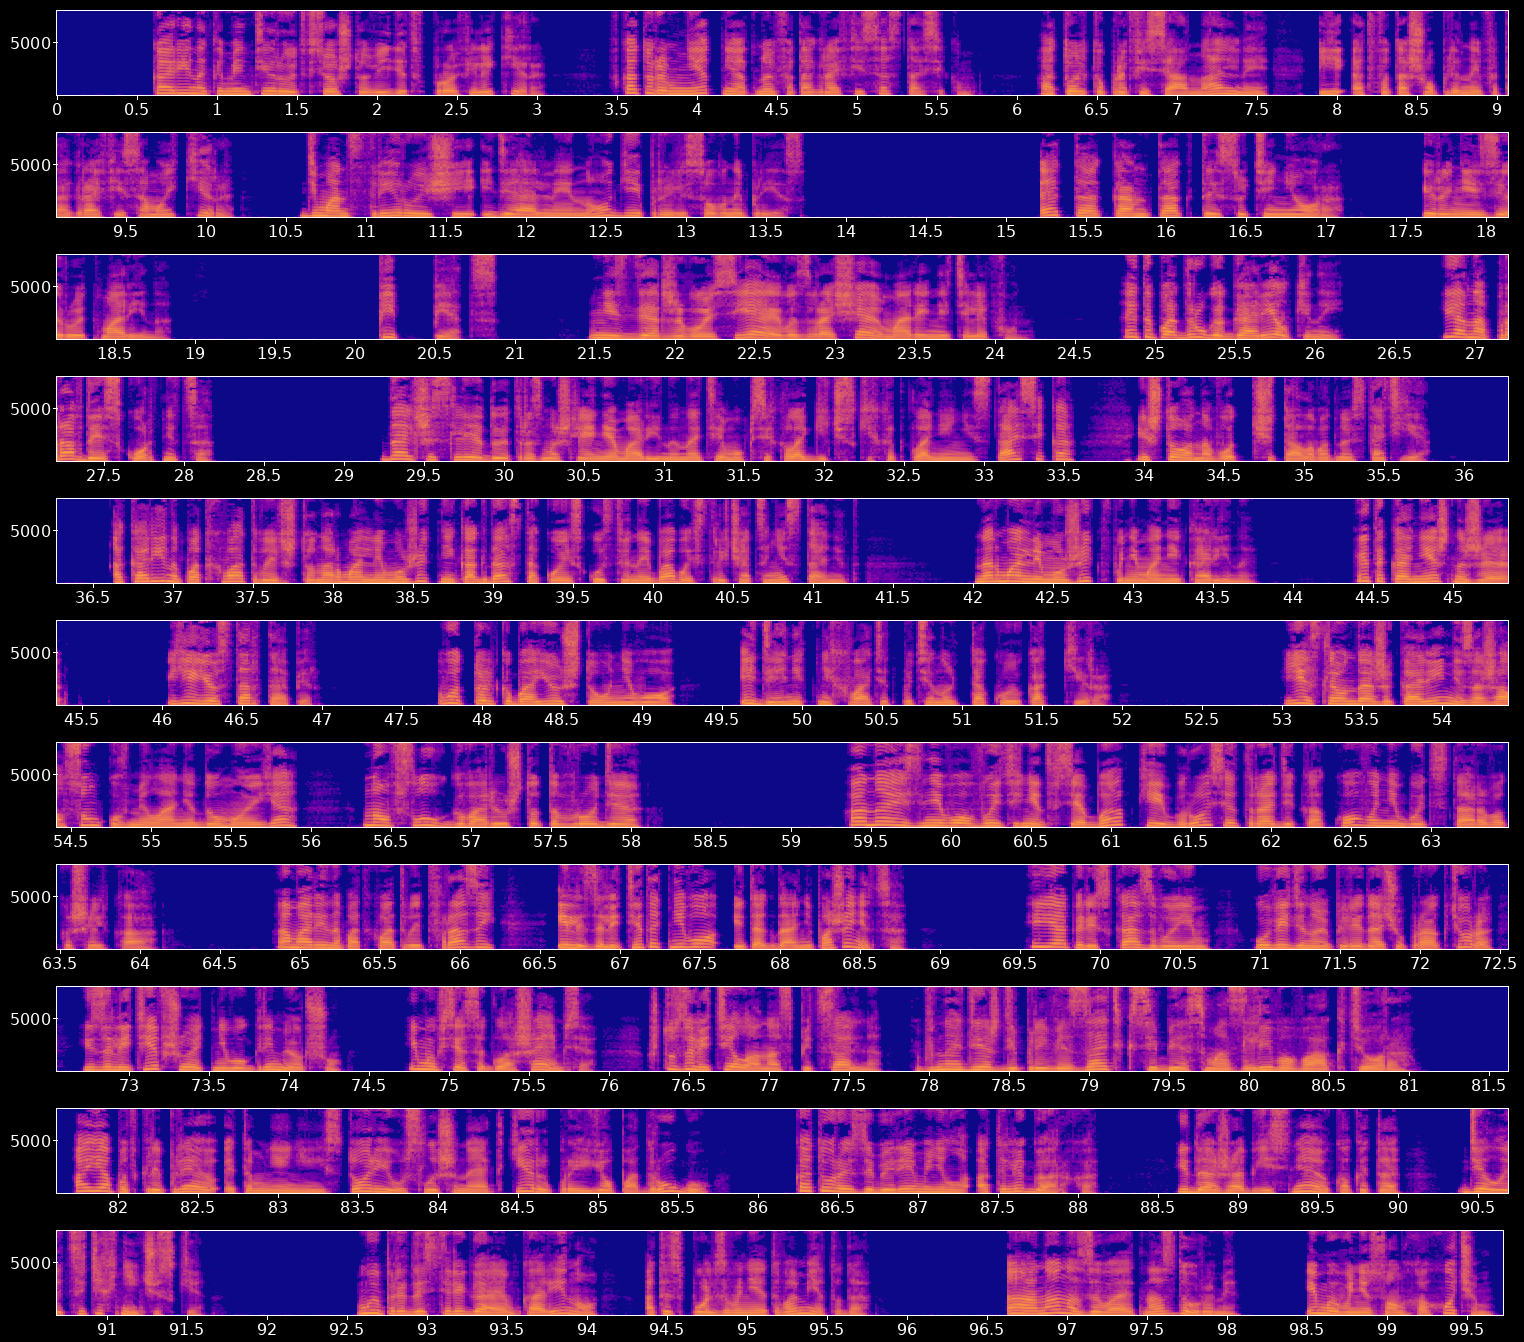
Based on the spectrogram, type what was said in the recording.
Карина комментирует все, что видит в профиле Киры, в котором нет ни одной фотографии со Стасиком, а только профессиональные и отфотошопленные фотографии самой Киры, демонстрирующие идеальные ноги и прорисованный пресс. «Это контакты сутенера», — иронизирует Марина. «Пипец». Не сдерживаюсь я и возвращаю Марине телефон. Это подруга Горелкиной. И она правда эскортница. Дальше следует размышления Марины на тему психологических отклонений Стасика и что она вот читала в одной статье. А Карина подхватывает, что нормальный мужик никогда с такой искусственной бабой встречаться не станет. Нормальный мужик, в понимании Карины, это, конечно же, ее стартапер. Вот только боюсь, что у него и денег не хватит потянуть такую, как Кира. Если он даже Карине зажал сумку в Милане, думаю я, но вслух говорю что-то вроде «Она из него вытянет все бабки и бросит ради какого-нибудь старого кошелька». А Марина подхватывает фразой «или залетит от него, и тогда они поженятся». И я пересказываю им увиденную передачу про актера и залетевшую от него гримершу. И мы все соглашаемся, что залетела она специально, в надежде привязать к себе смазливого актера. А я подкрепляю это мнение истории, услышанной от Киры про ее подругу, которая забеременела от олигарха, и даже объясняю, как это делается технически. Мы предостерегаем Карину от использования этого метода. А она называет нас дурами, и мы в унисон хохочем,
